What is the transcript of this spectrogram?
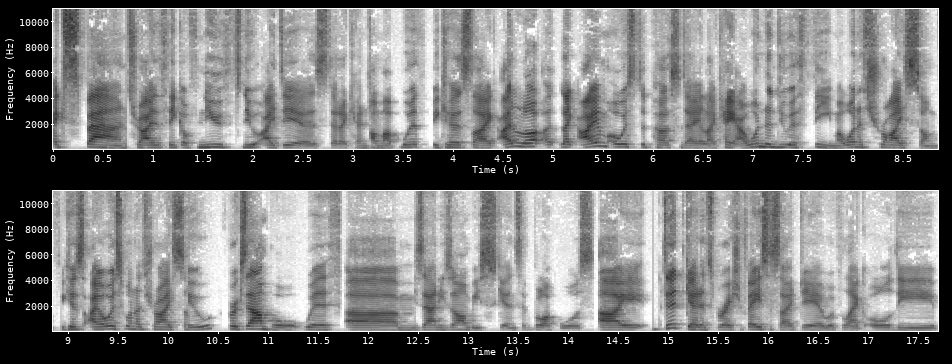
expand, try to think of new new ideas that I can come up with because, like, I love, like, I am always the person say like, hey, I want to do a theme, I want to try something because I always want to try something new. For example, with um Zany Zombie skins and Block Wars, I did get inspiration faces idea with like all the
